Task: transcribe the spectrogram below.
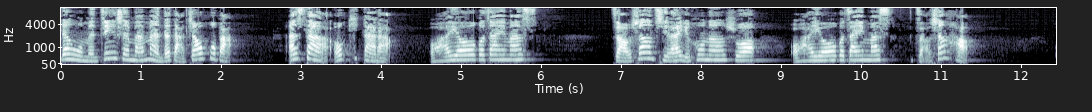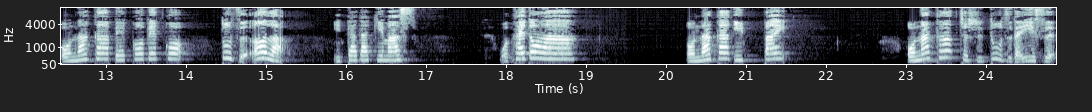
让我们精神满满的打招呼吧。朝起きたらおはようございます。早上起来以后呢，说おはようございます，早上好。お腹ペコペコ，肚子饿了。いただきます，我开动啦。お腹いっぱい，お腹就是肚子的意思，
